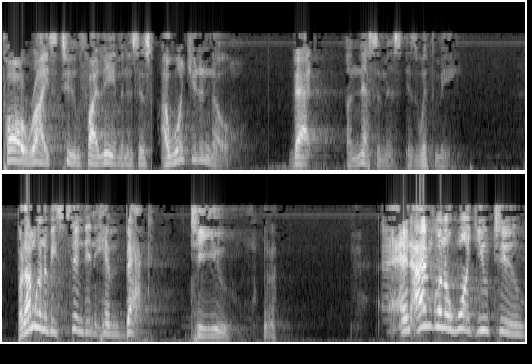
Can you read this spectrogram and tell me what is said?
Paul writes to Philemon and says, I want you to know that Onesimus is with me. But I'm going to be sending him back to you. and I'm going to want you to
